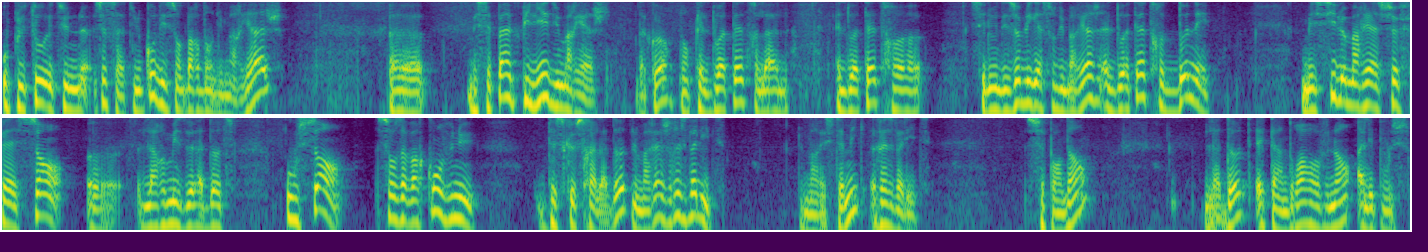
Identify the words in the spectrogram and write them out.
ou plutôt est une, c'est ça, une condition du mariage, euh, mais c'est pas un pilier du mariage, d'accord? Donc elle doit être, euh, c'est l'une des obligations du mariage, elle doit être donnée. Mais si le mariage se fait sans la remise de la dot ou sans sans avoir convenu de ce que sera la dot, le mariage reste valide. Le mariage islamique reste valide. Cependant, la dot est un droit revenant à l'épouse.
